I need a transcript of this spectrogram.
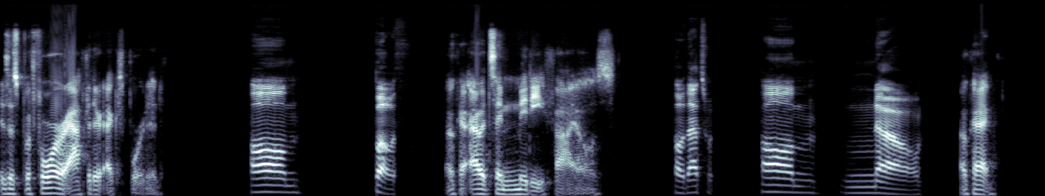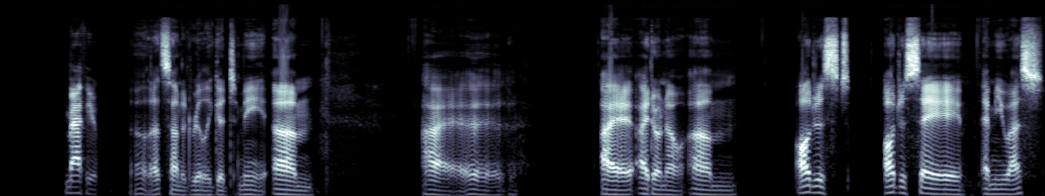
Is this before or after they're exported? Um, both. Okay, I would say MIDI files. Oh, that's what. Um, no. Okay. Matthew. Oh, that sounded really good to me. Um, I, uh, I, I don't know. Um, I'll just, I'll just say MUS.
